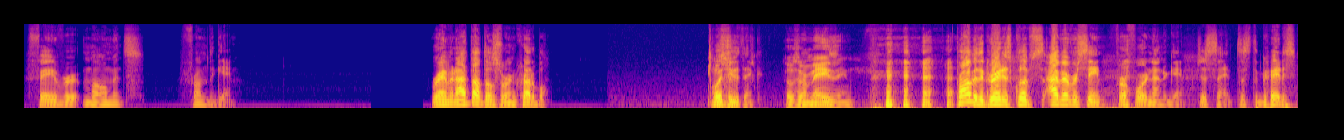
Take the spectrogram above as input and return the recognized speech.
favorite moments from the game. Raymond, I thought those were incredible. What do you think? Those are amazing. Probably the greatest clips I've ever seen for a 49er game. Just saying. Just the greatest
